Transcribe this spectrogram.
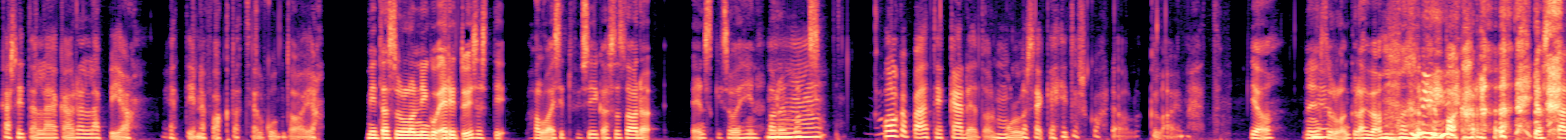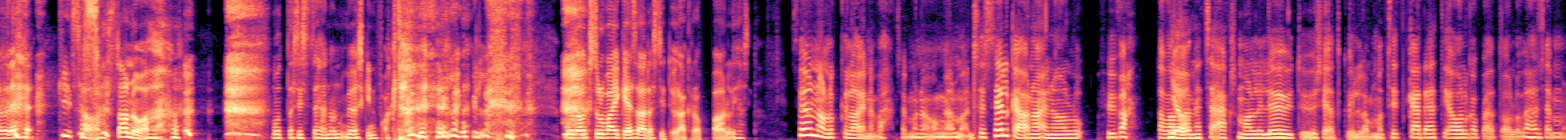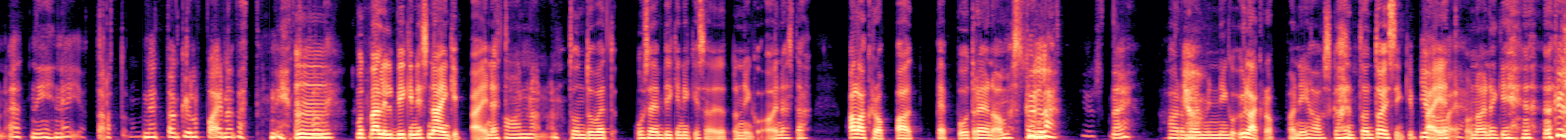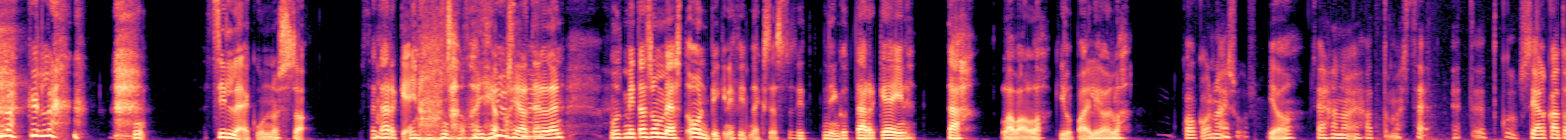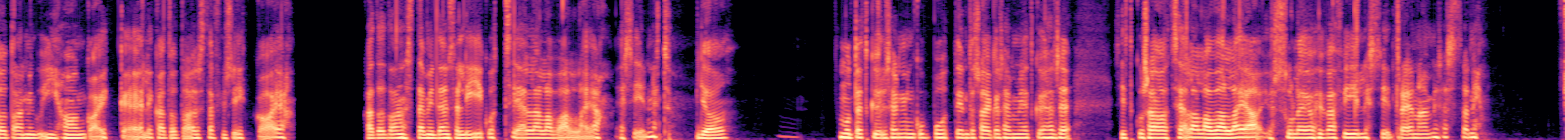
käsitellä ja käydä läpi ja miettiä ne faktat siellä kuntoon. Ja Mitä sulla on niin kuin erityisesti haluaisit fysiikassa saada ensi kisoihin paremmaksi? Mm, olkapäät ja kädet on mulla se kehityskohde ollut kyllä aina. Että. Joo, niin Joo. sulla on kyllä hyvä muotoinen pakara, jos tälle saa sanoa. Mutta siis sehän on myöskin fakta. kyllä, kyllä. Mutta onko sulla vaikea saada sit yläkroppaan lihasta? Se on ollut kyllä aina vähän semmoinen ongelma. Se selkä on aina ollut hyvä. Tavallaan, Joo. että se X-malli löytyy sieltä kyllä, mutta sitten kädet ja olkapäät on ollut vähän semmoinen, että niihin ei ole tarttunut. Nyt on kyllä painotettu niitä mm. Paljon. Mutta välillä bikinis näinkin päin, että On, on, on. tuntuu, että usein bikinikisajat on niinku aina sitä alakroppaa peppuu treenaamassa. Kyllä, mut just näin. Harvemmin niinku yläkroppaa niin hauskaa, että on toisinkin päin, Joo, on ainakin kyllä, kyllä. silleen kunnossa se tärkein osa lajia Mm. Just ajatellen. Mutta mitä sun mielestä on bikinifitneksessä sit niinku tärkeintä lavalla kilpailijoilla? Kokonaisuus. Joo. Sehän on ehdottomasti se, että, että kun siellä katsotaan niin kuin ihan kaikkea, eli katsotaan sitä fysiikkaa ja katsotaan sitä, miten sä liikut siellä lavalla ja esiinnyt. Joo. Mutta kyllä se, niin kuin puhuttiin tuossa aikaisemmin, että kyllähän se, sit kun sä oot siellä lavalla ja jos sulla ei ole hyvä fiilis siinä treenaamisessa, niin,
